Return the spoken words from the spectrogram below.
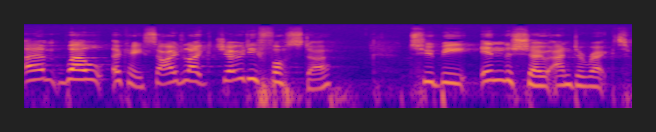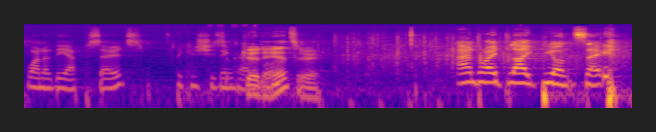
Um, well, okay, so I'd like Jodie Foster to be in the show and direct one of the episodes because she's incredible. Good answer. and I'd like Beyonce.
